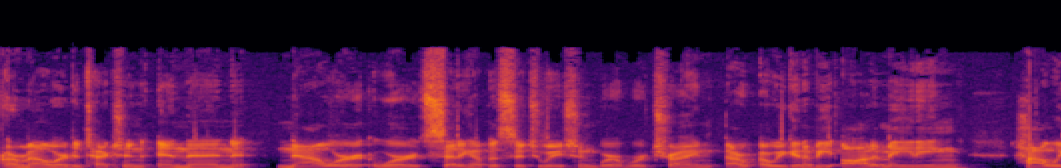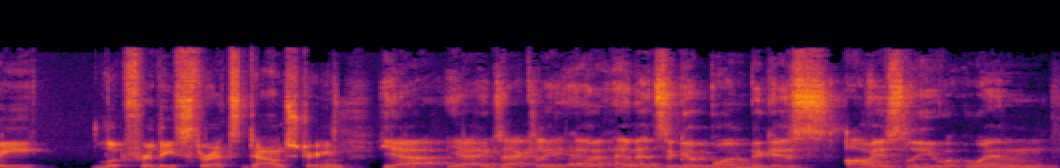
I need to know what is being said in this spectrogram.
our malware detection and then now we're we're setting up a situation where we're trying are, are we going to be automating how we look for these threats downstream? Yeah, yeah, exactly. And, and it's a good point because obviously when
